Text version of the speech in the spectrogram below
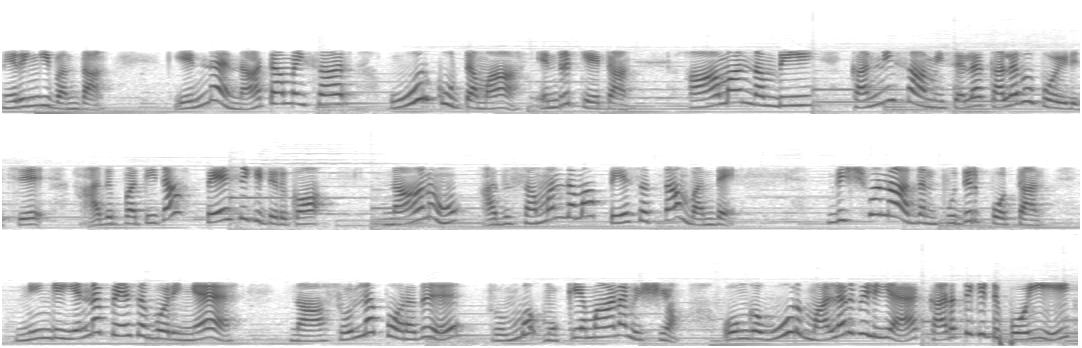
நெருங்கி வந்தான். என்ன நாட்டாமை சார்? ஊர் கூட்டமா? என்று கேட்டான். ஆமாம் தம்பி கன்னிசாமி சில களவு போயிடுச்சு. அது பற்றி தான் பேசிக்கிட்டு இருக்கோம். நானும் அது சம்பந்தமாக பேசத்தான் வந்தேன். விஸ்வநாதன் புதிர் போட்டான். நீங்கள் என்ன பேச போறீங்க? நான் சொல்ல போகிறது ரொம்ப முக்கியமான விஷயம். உங்கள் ஊர் மலர்விழியை கடத்திக்கிட்டு போய்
